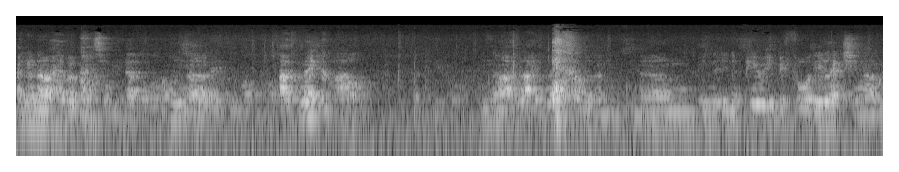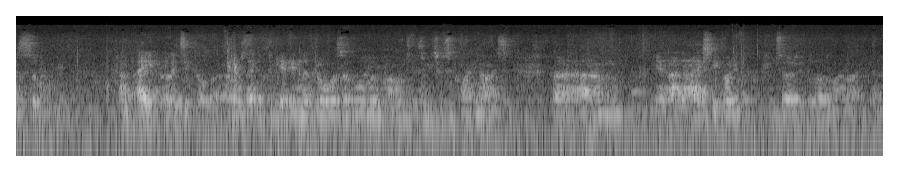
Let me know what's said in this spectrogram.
I don't know, I haven't met him. no, I was No. what, what, I've met- No, I've, I've met some of them. Um, in, the, in the period before the election, I was sort of kind of apolitical, and I was able to get in the doors of all the parties, which was quite nice. But um, and I actually voted Conservative a lot of my life, you know,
